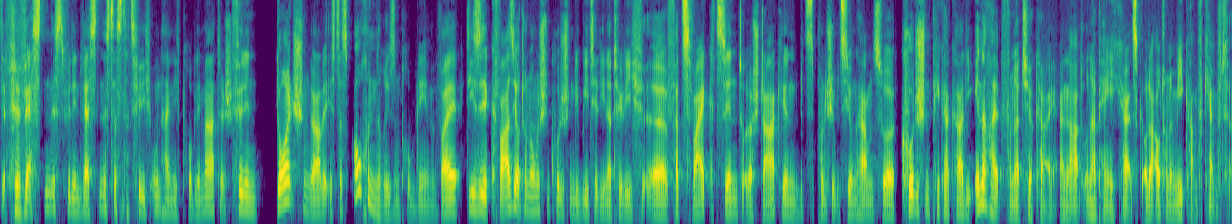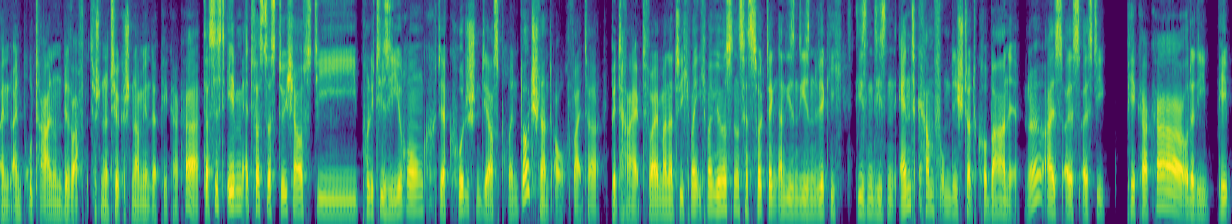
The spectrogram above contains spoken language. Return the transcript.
für Westen ist, für den Westen ist das natürlich unheimlich problematisch. Für den Deutschen gerade ist das auch ein Riesenproblem, weil diese quasi autonomischen kurdischen Gebiete, die natürlich äh, verzweigt sind oder starke politische Beziehungen haben zur kurdischen PKK, die innerhalb von der Türkei eine Art Unabhängigkeits- oder Autonomiekampf kämpft, einen, einen brutalen und bewaffnet zwischen der türkischen Armee und der PKK. Das ist eben etwas, das durchaus die Politisierung der kurdischen Diaspora in Deutschland auch weiter betreibt, weil man natürlich, ich meine, ich mein, wir müssen uns jetzt zurückdenken an diesen, diesen wirklich, diesen, diesen Endkampf um die Stadt Kobane, ne? Als, als, als die PKK oder die P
